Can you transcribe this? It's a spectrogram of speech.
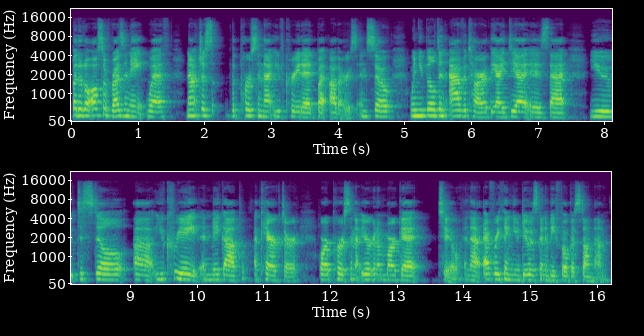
but it'll also resonate with not just the person that you've created, but others. And so when you build an avatar, the idea is that you distill, uh, you create and make up a character or a person that you're going to market to, and that everything you do is going to be focused on them.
